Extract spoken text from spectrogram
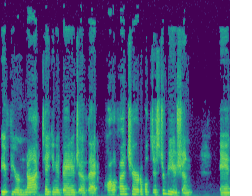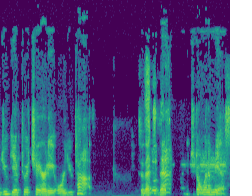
if you're not taking advantage of that qualified charitable distribution, and you give to a charity or you tithe. So that's so that, that you don't want to miss.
